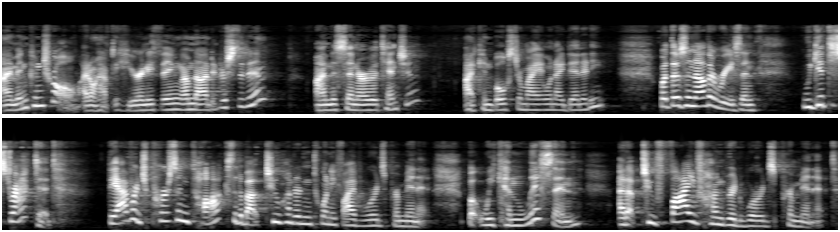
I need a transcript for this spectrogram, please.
I'm in control. I don't have to hear anything I'm not interested in. I'm the center of attention. I can bolster my own identity. But there's another reason we get distracted. The average person talks at about 225 words per minute, but we can listen at up to 500 words per minute.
